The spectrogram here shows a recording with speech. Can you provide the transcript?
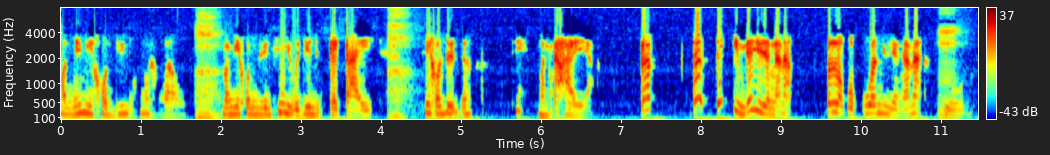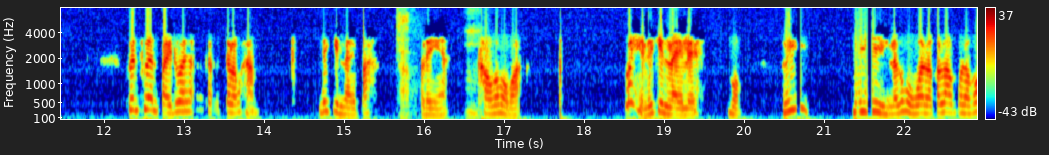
มันไม่มีคนยืนอยู่ข้างหลังเราเออมันมีคนยืนที่อยู่ยืนอยู่ไกลเออๆที่เขาดึกเอ๊ะมันใครอะ ก็ก็ได้กลิ่นก็อยู่อย่างนั้นอะตลบอบอวนอยู่อย่างนั้นอะ อยู่ เพื่อนๆไปด้วยก็ก็เราถามได้กลินอะไรปะครับอะไรเงี้ยอืมเขาก็บอกว่า ไม่เห็นได้กินอะไรเลย บอกเฮ้ย นี่ดิแล้วก็บอกว่าเราก็เราเราก็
